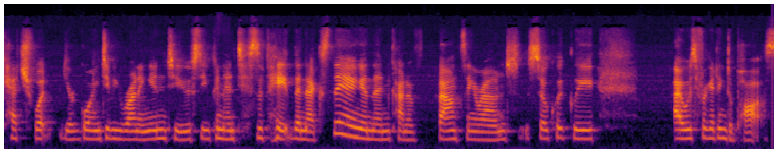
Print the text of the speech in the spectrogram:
catch what you're going to be running into so you can anticipate the next thing and then kind of bouncing around so quickly i was forgetting to pause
